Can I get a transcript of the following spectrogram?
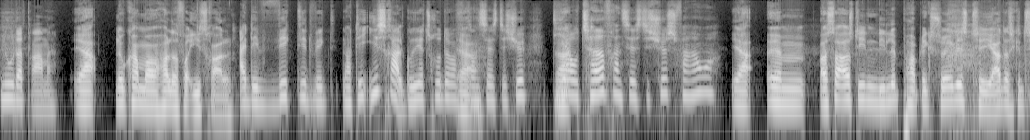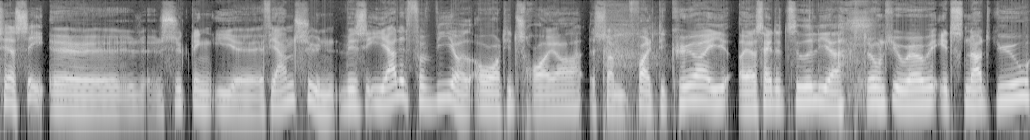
nu er der drama. Ja, nu kommer holdet fra Israel. Ej, det er vigtigt, vigtigt. Nå, det er Israel. Gud, jeg troede, det var Ja. Frances Deschamps. De Ja. har jo taget Frances Deschamps farver. Ja, øhm, og så også lige en lille public service til jer, der skal til at se øh, cykling i øh, fjernsyn. Hvis I er lidt forvirret over de trøjer, som folk de kører i, og jeg sagde det tidligere, don't you worry, it's not you.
